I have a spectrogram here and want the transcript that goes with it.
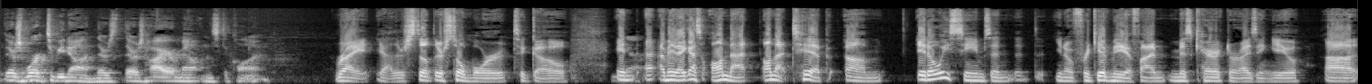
there's work to be done. There's there's higher mountains to climb. Right. Yeah. There's still there's still more to go. And yeah. I mean, I guess on that on that tip, um, it always seems, and you know, forgive me if I'm mischaracterizing you, uh,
